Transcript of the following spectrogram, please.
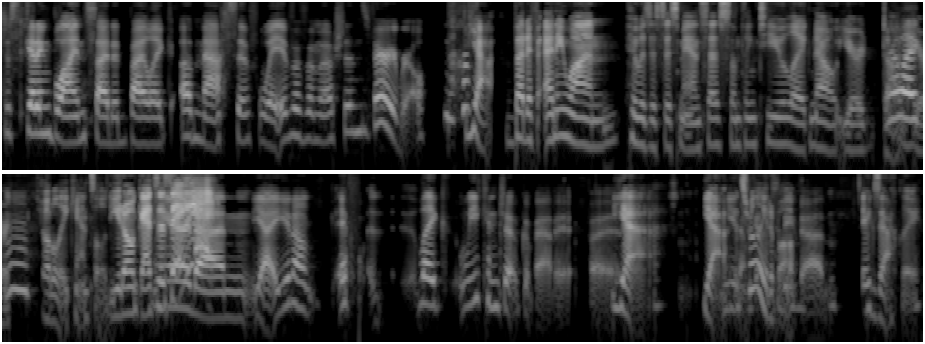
Just getting blindsided by like a massive wave of emotions, very real. yeah, but if anyone who is a cis man says something to you, like, no, you're done. You're, like, you're mm, totally canceled. You don't get to say it. done. Yeah, you don't. If like we can joke about it, but Yeah, yeah, it's don't get to do relatable. Exactly.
